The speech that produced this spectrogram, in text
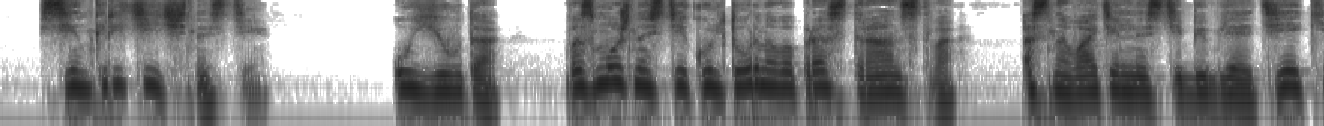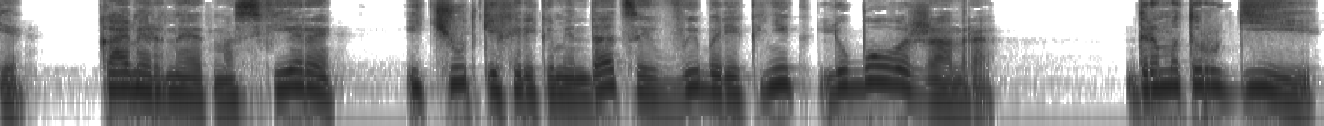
— синкретичности, уюта, возможностей культурного пространства, основательности библиотеки, камерной атмосферы и чутких рекомендаций в выборе книг любого жанра. Драматургии.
